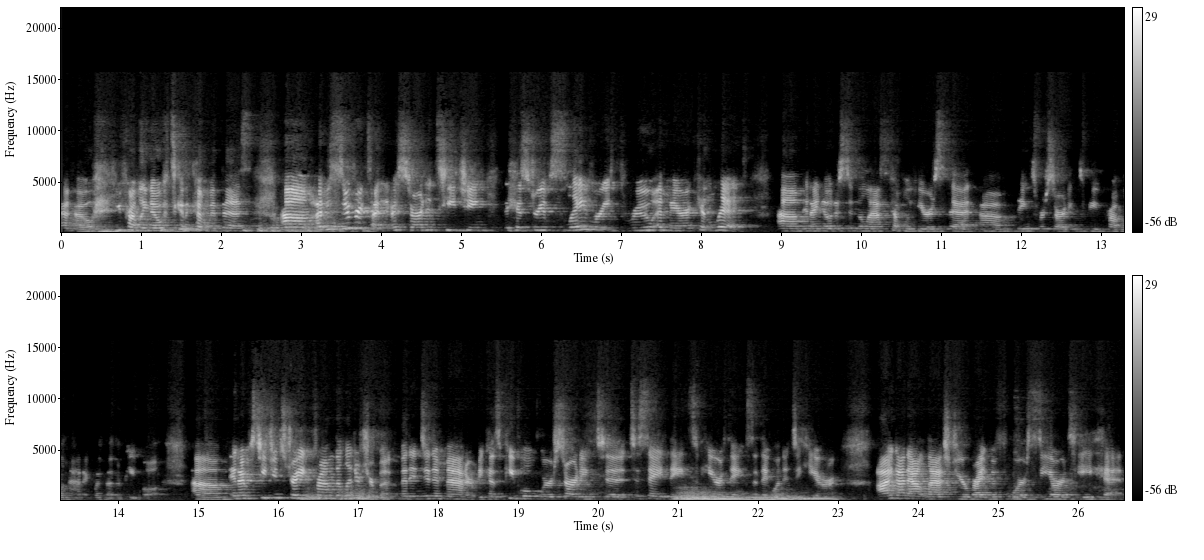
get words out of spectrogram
uh-oh, you probably know what's going to come with this. Um, I was super excited. I started teaching the history of slavery through American Lit. Um, and I noticed in the last couple of years that um, things were starting to be problematic with other people. Um, and I was teaching straight from the literature book, but it didn't matter because people were starting to, to say things and hear things that they wanted to hear. I got out last year right before CRT hit.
